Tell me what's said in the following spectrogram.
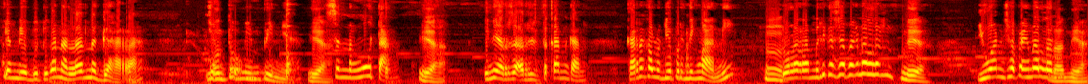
yang dia butuhkan adalah negara yang Untuk- pemimpinnya Iya. seneng utang Iya. ini harus harus ditekankan karena kalau dia printing money Hmm. dolar Amerika siapa yang nelen Iya. Yuan siapa yang nelen Dan ya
